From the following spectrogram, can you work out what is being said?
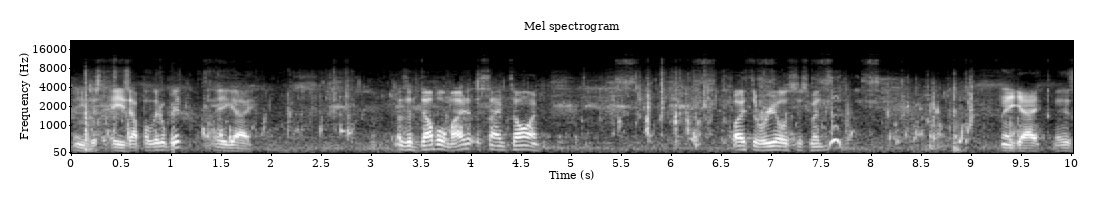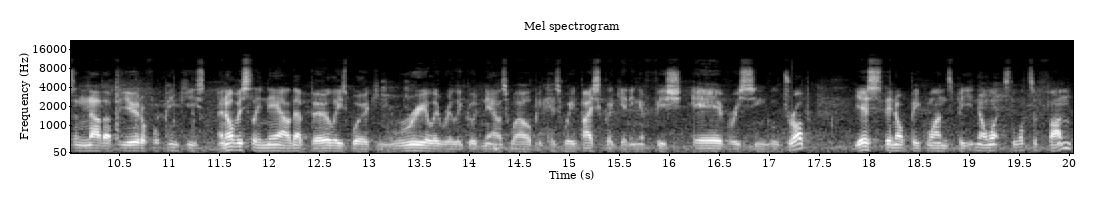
then you just ease up a little bit. There you go. As a double, mate, at the same time. Both the reels just went There you go, there's another beautiful pinky. And obviously now that burley's working really, really good now as well because we're basically getting a fish every single drop. Yes, they're not big ones, but you know what, it's lots of fun.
